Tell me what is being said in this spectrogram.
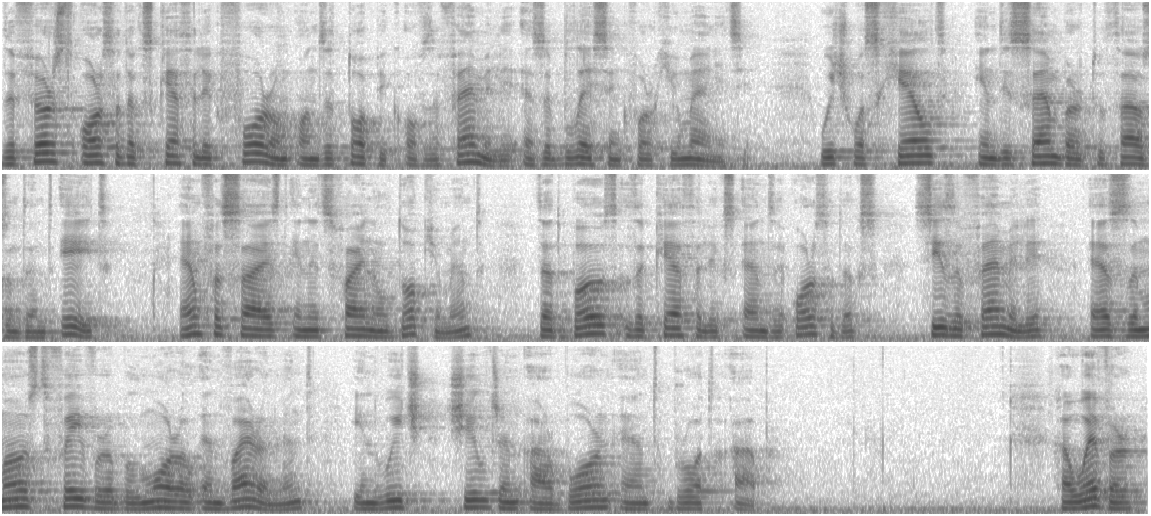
The first Orthodox Catholic forum on the topic of the family as a blessing for humanity, which was held in December 2008, emphasized in its final document that both the Catholics and the Orthodox see the family as the most favorable moral environment in which children are born and brought up. However,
